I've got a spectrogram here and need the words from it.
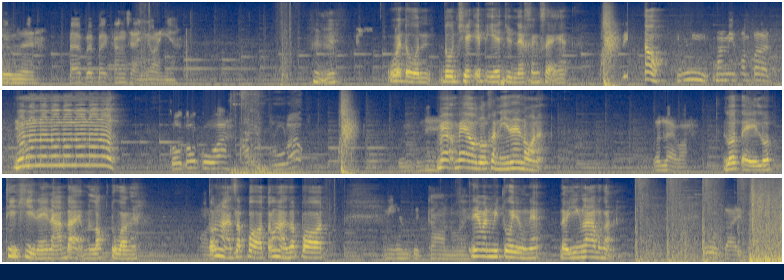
ลืมเลยไปไปไปกลางแสงดีกว่าเฮียหืมว่าโดนโดนเช็ค APS อยู่ในคลังแสงอะเอ้าอุ้ยมันมีคนเปิดนู่นนู่นนู่นนู่นนู่นนู่นนู่นโกโก้กลัวรู้แล้วโดนกูแน่ไม่ไม่เอารถคันนี้แน่นอนอะรถอะไรวะรถไอ้รถที่ขี่ในน้ำได้มันล็อกตัวไง ต้องหาสปอร์ตต้องหาสปอร์ตมี M79 นะเว้ยเนี่ยมันมีตัวอยู่ตรงเนี้ยเดี๋ยวยิงล่างมันก่อนโอ้ตายโค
